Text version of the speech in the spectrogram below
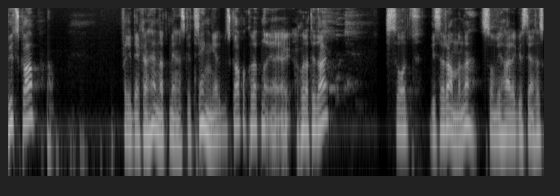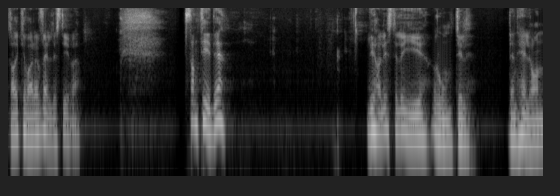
budskap. Fordi det kan hende at mennesker trenger et budskap akkurat, nå, eh, akkurat i dag. Så at disse rammene som vi har i gudstjenesten, skal ikke være veldig stive. Samtidig vi har lyst til å gi rom til Den hellige ånd,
